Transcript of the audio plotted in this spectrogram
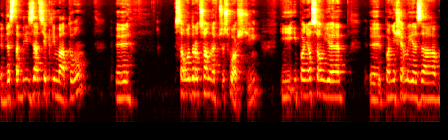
destabilizację klimatu są odroczone w przyszłości i, i poniosą je poniesiemy je za,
